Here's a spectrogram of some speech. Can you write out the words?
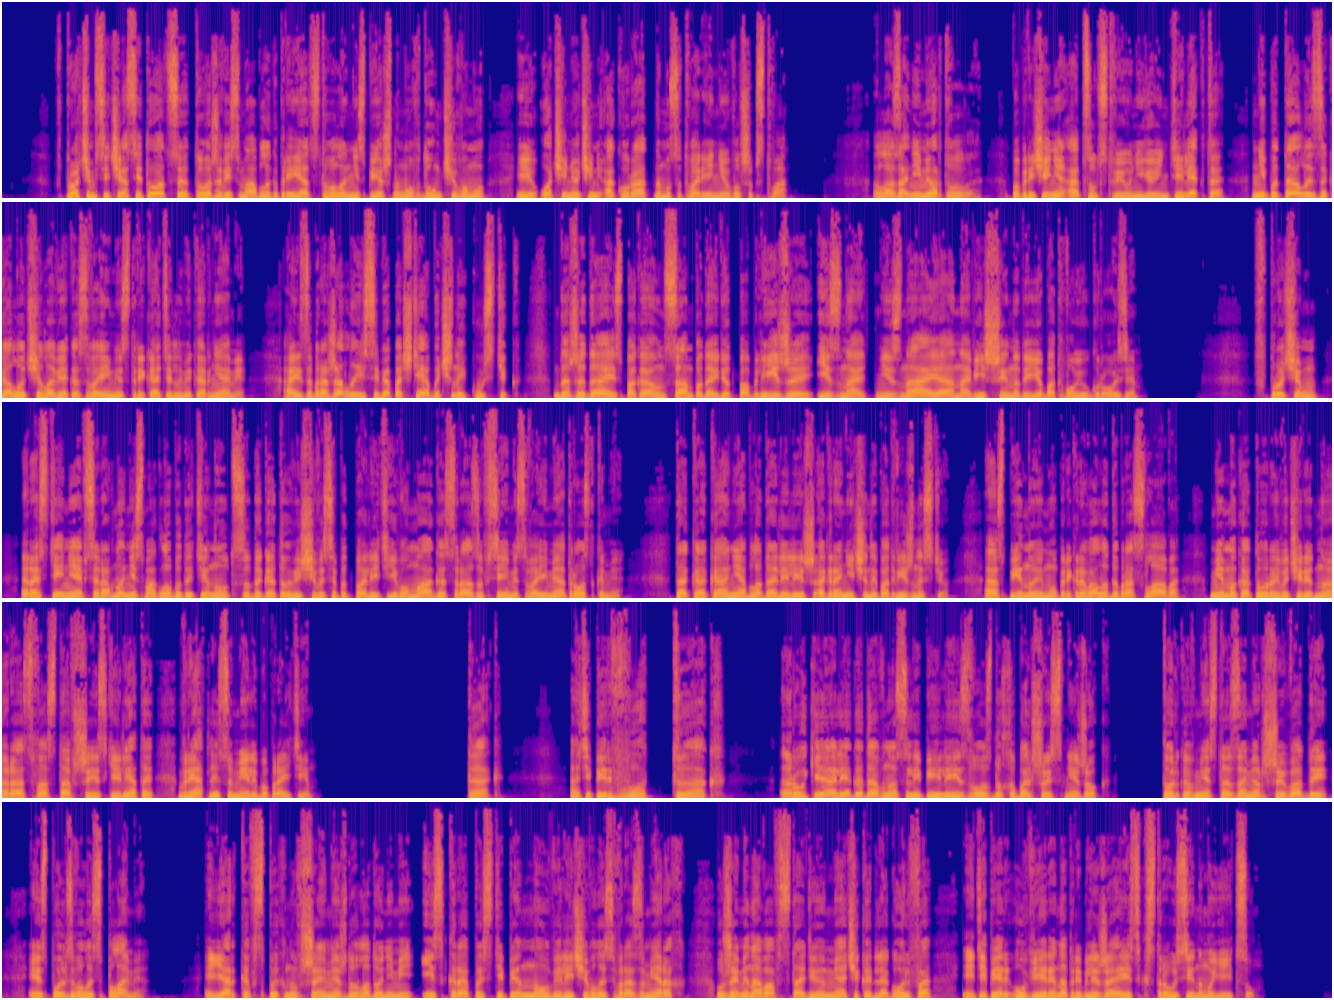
Впрочем, сейчас ситуация тоже весьма благоприятствовала неспешному, вдумчивому и очень-очень аккуратному сотворению волшебства. Лоза не мертвого, по причине отсутствия у нее интеллекта, не пыталась заколоть человека своими стрекательными корнями, а изображала из себя почти обычный кустик, дожидаясь, пока он сам подойдет поближе и знать, не зная о нависшей над ее ботвой угрозе. Впрочем, растение все равно не смогло бы дотянуться до готовящегося подпалить его мага сразу всеми своими отростками, так как они обладали лишь ограниченной подвижностью, а спину ему прикрывала Доброслава, мимо которой в очередной раз восставшие скелеты вряд ли сумели бы пройти. Так, а теперь вот так. Руки Олега давно слепили из воздуха большой снежок. Только вместо замерзшей воды использовалось пламя. Ярко вспыхнувшая между ладонями искра постепенно увеличивалась в размерах, уже миновав стадию мячика для гольфа и теперь уверенно приближаясь к страусиному яйцу.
